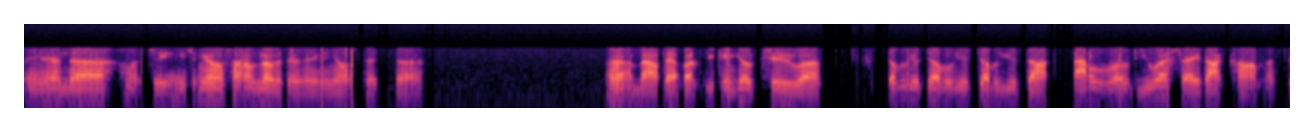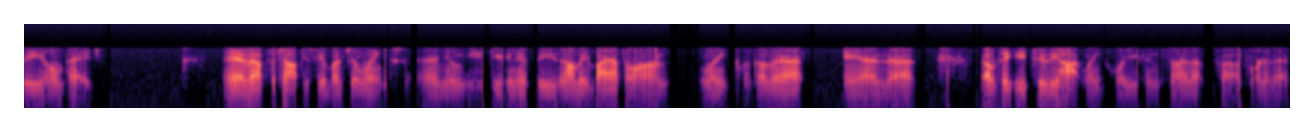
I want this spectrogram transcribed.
and uh, let's see, anything else? I don't know that there's anything else that uh, uh, about that, but you can go to uh, www.battleroadusa.com. That's the homepage. And up the top, you see a bunch of links, and you you can hit the Zombie Biathlon link. Click on that, and uh, that'll take you to the hot link where you can sign up uh, for an event.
